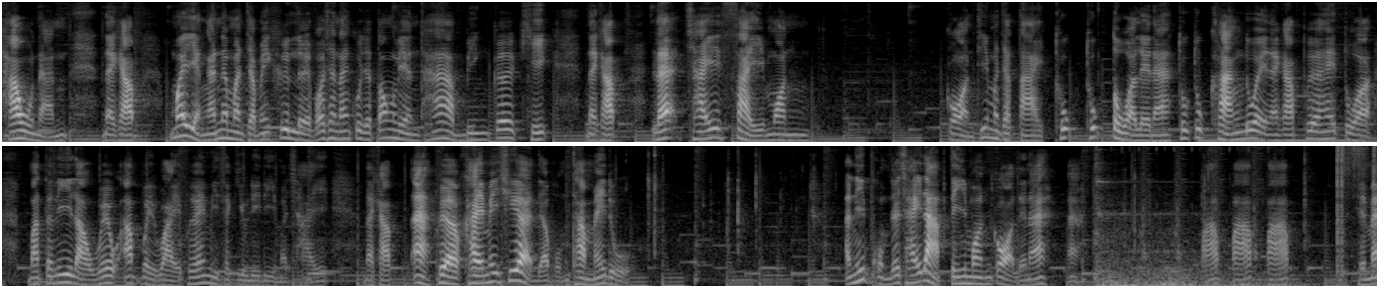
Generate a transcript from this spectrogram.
เท่านั้นนะครับไม่อย่างนั้นเนี่ยมันจะไม่ขึ้นเลย เพราะฉะนั้นคุณจะต้องเรียนท่าบิงเกอร์คิกนะครับและใช้ใส่มอนก่อนที่มันจะตายทุกทุกตัวเลยนะ ทุกๆ ครั้งด้วยนะครับ เพื่อให้ตัวมัตเตอรี่เราเวลอัพไวๆ เพื่อให้มีสกิลดีๆ มาใช้นะครับอะเผื่อใครไม่เชื่อ เดี๋ยวผมทำให้ดู อันนี้ผมจะใช้ดาบตีมอนก่อนเลยนะอะ ปั๊บปั๊บปั๊บเห็นไหม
